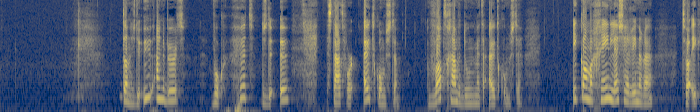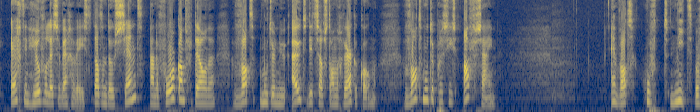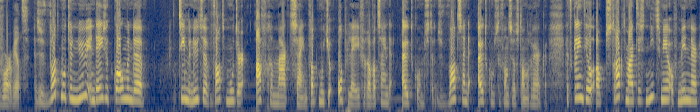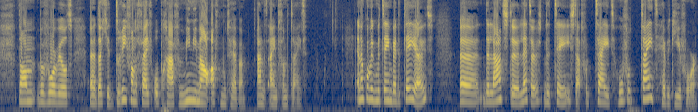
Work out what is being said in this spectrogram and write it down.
Dan is de U aan de beurt. Wokhut, dus de E, staat voor uitkomsten. Wat gaan we doen met de uitkomsten? Ik kan me geen les herinneren, terwijl ik echt in heel veel lessen ben geweest, dat een docent aan de voorkant vertelde: wat moet er nu uit dit zelfstandig werken komen? Wat moet er precies af zijn? En wat hoeft niet, bijvoorbeeld? Dus wat moet er nu in deze komende 10 minuten, wat moet er afgemaakt zijn? Wat moet je opleveren? Wat zijn de uitkomsten? Dus wat zijn de uitkomsten van zelfstandig werken? Het klinkt heel abstract, maar het is niets meer of minder dan bijvoorbeeld uh, dat je drie van de vijf opgaven minimaal af moet hebben aan het eind van de tijd. En dan kom ik meteen bij de T uit. Uh, de laatste letters, de T, staat voor tijd. Hoeveel tijd heb ik hiervoor?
